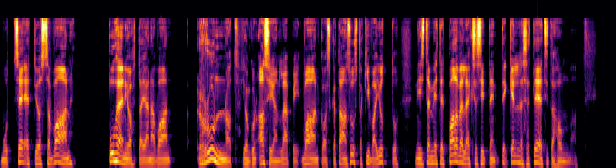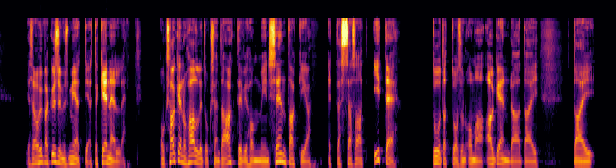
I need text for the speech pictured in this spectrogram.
mutta se, että jos sä vaan puheenjohtajana vaan runnot jonkun asian läpi vaan, koska tämä on susta kiva juttu, niin sitä miettii, että palveleeko se sitten, te, kenelle sä teet sitä hommaa. Ja se on hyvä kysymys miettiä, että kenelle. Onko hakenut hallituksen tai aktiivihommiin sen takia, että sä saat itse tuutattua sun omaa agendaa tai, tai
